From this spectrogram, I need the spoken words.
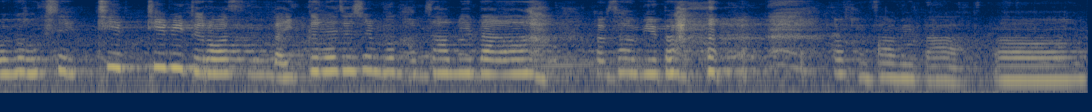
어, 이거 혹시 팁, 팁이 들어왔습니다. 입금해주신 분 감사합니다. 감사합니다. 어, 감사합니다. 어.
